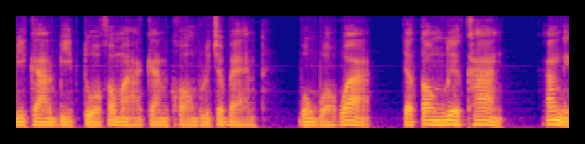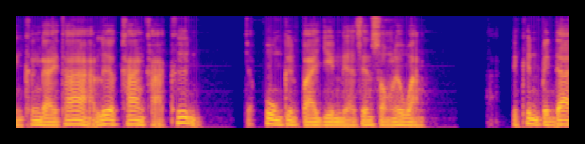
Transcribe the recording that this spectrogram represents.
มีการบีบตัวเข้ามาหากันของบรูจแบนบ่งบอกว่า จะต้องเลือกข้างข้างหนึ่งข้างใดถ้าเลือกข้างขาขึ้น จะพุ่งขึ้นไปยืนเหนือเส้น2ร้อยวันจะขึ้นเป็นได้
